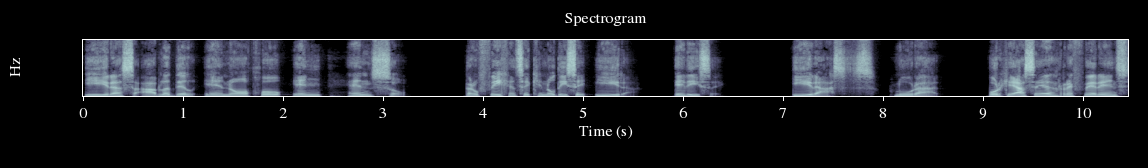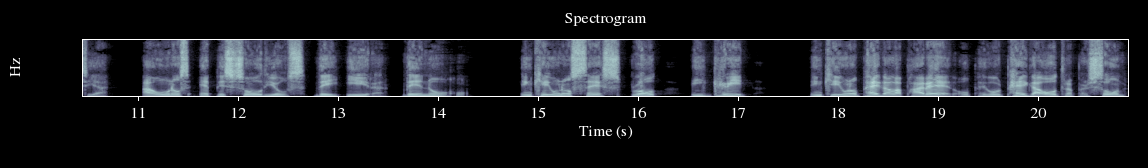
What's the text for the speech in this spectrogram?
Iras habla del enojo intenso. Pero fíjense que no dice ira. ¿Qué dice? Iras, plural porque hace referencia a unos episodios de ira, de enojo, en que uno se explota y grita, en que uno pega la pared o peor pega a otra persona,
